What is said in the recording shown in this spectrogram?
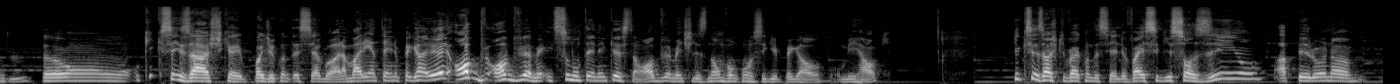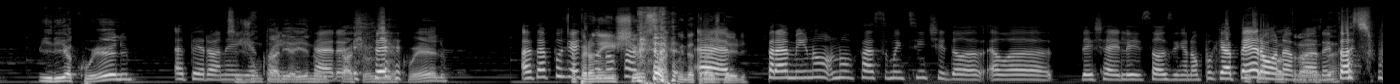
Uhum. Então, o que, que vocês acham que pode acontecer agora? A Marinha tá indo pegar ele. Ob- obviamente, isso não tem nem questão. Obviamente, eles não vão conseguir pegar o, o Mihawk. O que, que vocês acham que vai acontecer? Ele vai seguir sozinho? A Perona iria com ele? A Perona se ia com juntaria ele, aí no cara. com ele? Até porque, A tipo, Perona não encheu faz... o saco indo atrás É. dele. pra mim não, não faz muito sentido ela, ela deixar ele sozinha, não. Porque é a Perona, trás, mano. né? Então, tipo,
